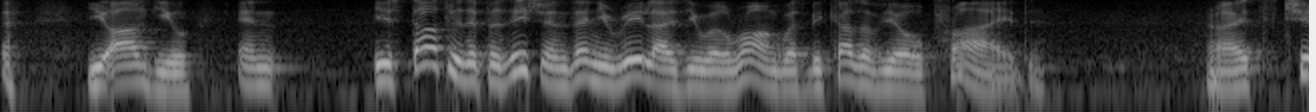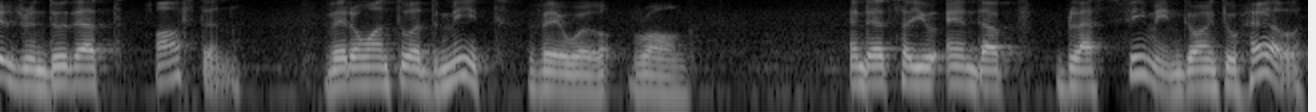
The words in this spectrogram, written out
you argue, and you start with a position, then you realize you were wrong, but because of your pride, right? Children do that often. They don't want to admit they were wrong. And that's how you end up blaspheming, going to hell.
